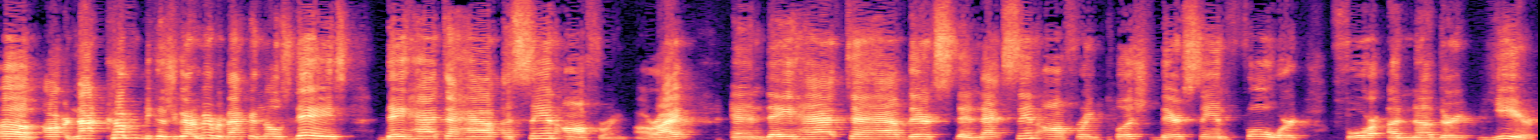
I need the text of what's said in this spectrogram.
um, are not covered because you got to remember back in those days they had to have a sin offering all right and they had to have their sin that sin offering push their sin forward for another year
